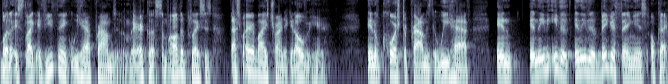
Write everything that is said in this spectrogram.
But it's like if you think we have problems in America, some other places, that's why everybody's trying to get over here. And of course, the problems that we have. And and even and even the bigger thing is okay.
